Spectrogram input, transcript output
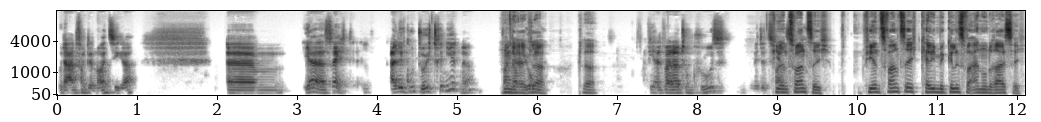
Oder Anfang der 90er. Ähm, ja, das ist recht. Alle gut durchtrainiert, ne? War ja, klar, klar. Wie alt war da Tom Cruise? Mitte 20. 24. 24, Kelly McGillis war 31.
